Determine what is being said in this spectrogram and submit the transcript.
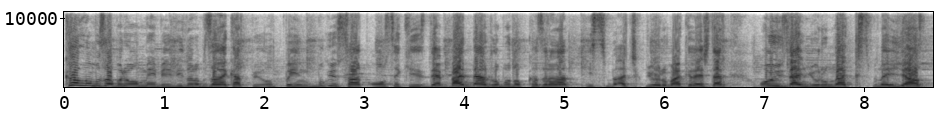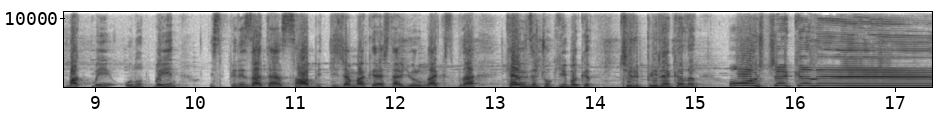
Kanalımıza abone olmayı ve videolarımıza like atmayı unutmayın. Bugün saat 18'de benden Robodog kazanan ismi açıklıyorum arkadaşlar. O yüzden yorumlar kısmına yaz bakmayı unutmayın. İsmini zaten sabitleyeceğim arkadaşlar yorumlar kısmına. Kendinize çok iyi bakın. Kirpiyle kalın. Hoşça kalın.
